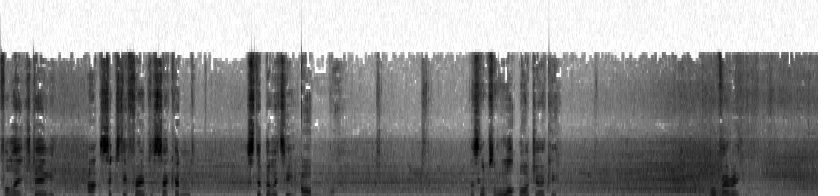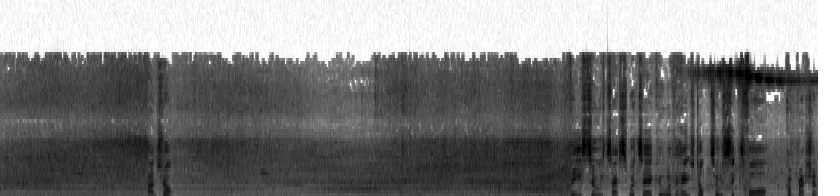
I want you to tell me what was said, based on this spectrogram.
Full HD at 60 frames a second, stability on. This looks a lot more jerky. Oh, very. Pan shot. These two tests were taken with H.264 compression.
